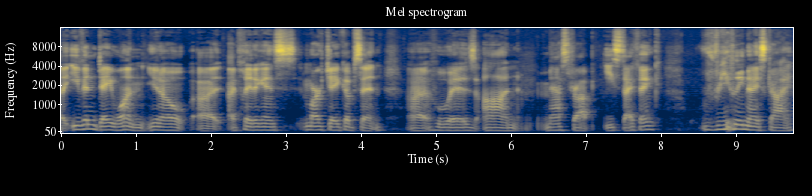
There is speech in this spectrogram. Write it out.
uh, even day one, you know, uh, I played against Mark Jacobson, uh, who is on Mass Drop East, I think. Really nice guy,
